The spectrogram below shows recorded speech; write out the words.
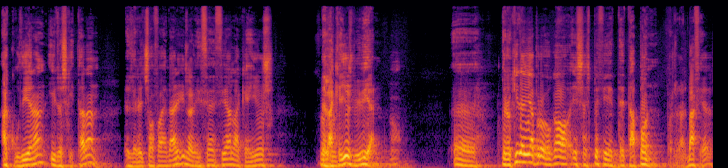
acudieran y les quitaran el derecho a faenar y la licencia la que ellos, de la que ellos vivían. Eh, pero ¿quién había provocado esa especie de tapón? Pues las mafias,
